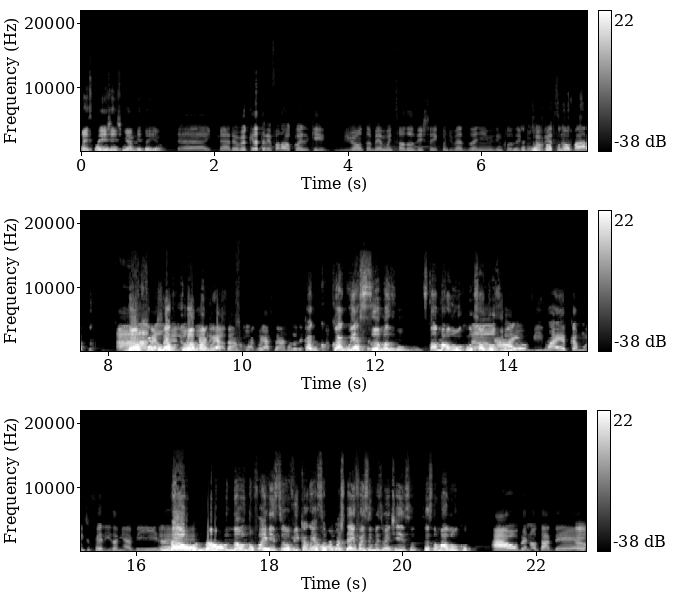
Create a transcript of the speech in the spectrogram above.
É isso aí, gente. Minha vida aí, ó. Ai, caramba. Eu queria também falar uma coisa aqui. João também é muito saudosista aí com diversos animes, inclusive com o Goku. Nobato. Ah, Não, Kaguya obrigado, Sama, Kaguya você tá maluco? Não. Saudosinho? Ah, eu vi numa época muito feliz da minha vida. Não, não, não, não foi isso. Eu vi Kaguya Sama e Eu- gostei. Foi simplesmente isso. Vocês estão malucos. A obra é nota 10. A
